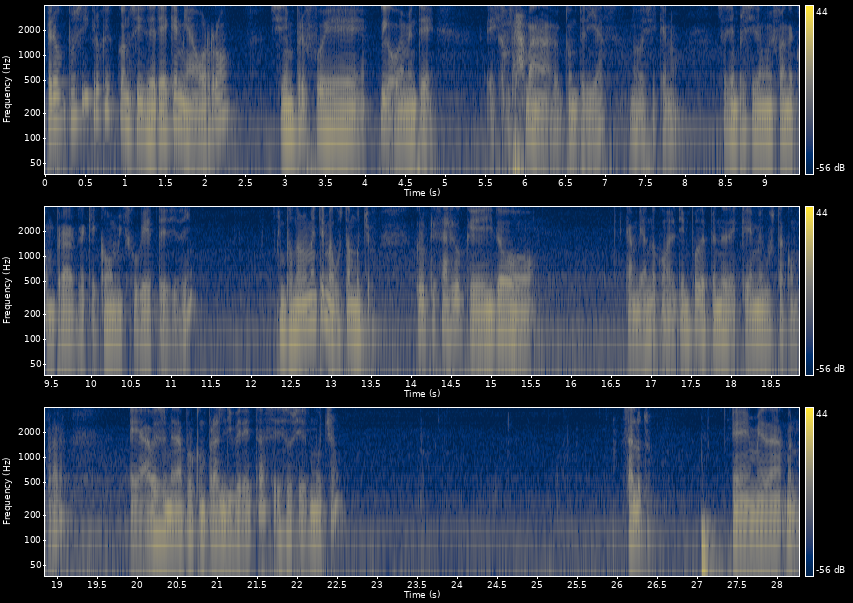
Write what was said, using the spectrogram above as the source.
Pero pues sí, creo que consideré que mi ahorro siempre fue, digo, obviamente eh, compraba tonterías, no voy a decir que no. O sea, siempre he sido muy fan de comprar de que cómics, juguetes y así. Y pues normalmente me gusta mucho. Creo que es algo que he ido cambiando con el tiempo, depende de qué me gusta comprar. Eh, a veces me da por comprar libretas, eso sí es mucho. Salud. Eh, me da, bueno,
